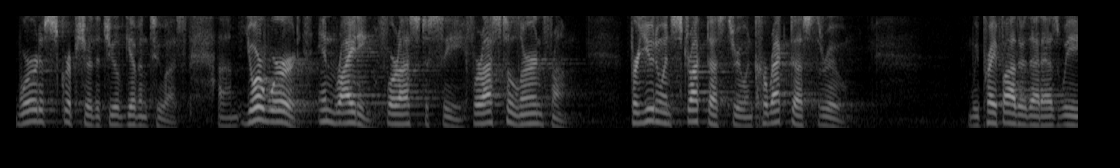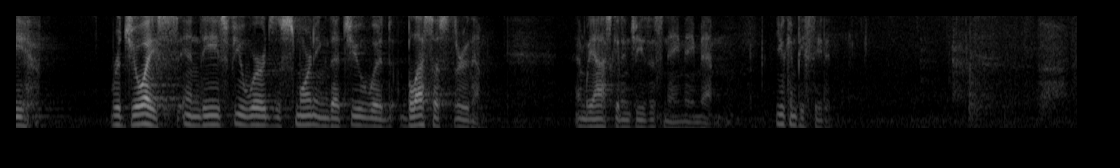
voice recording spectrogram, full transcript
word of Scripture that you have given to us. Um, your word in writing for us to see, for us to learn from, for you to instruct us through and correct us through. We pray, Father, that as we rejoice in these few words this morning, that you would bless us through them. And we ask it in Jesus' name. Amen. You can be seated.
